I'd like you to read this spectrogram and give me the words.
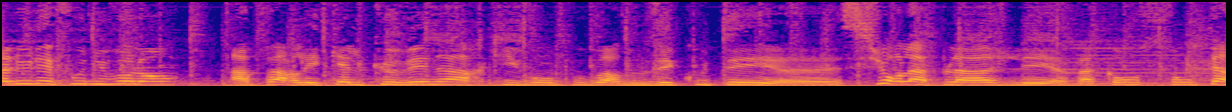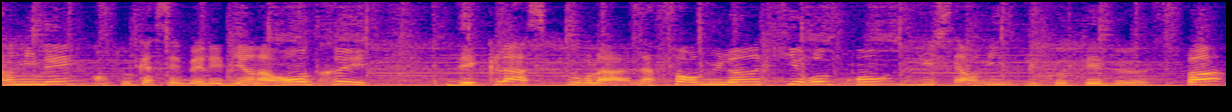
Salut les fous du volant À part les quelques vénards qui vont pouvoir nous écouter euh, sur la plage, les vacances sont terminées. En tout cas, c'est bel et bien la rentrée des classes pour la, la Formule 1 qui reprend du service du côté de Spa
